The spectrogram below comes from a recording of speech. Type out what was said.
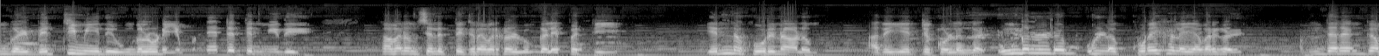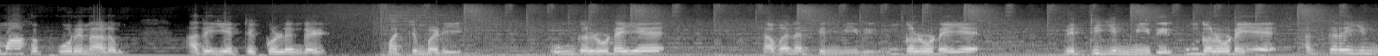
உங்கள் வெற்றி மீது உங்களுடைய முன்னேற்றத்தின் மீது கவனம் செலுத்துகிறவர்கள் உங்களை பற்றி என்ன கூறினாலும் அதை ஏற்றுக்கொள்ளுங்கள். உங்களிடம் உள்ள குறைகளை அவர்கள் அந்தரங்கமாக கூறினாலும் அதை ஏற்றுக்கொள்ளுங்கள். மற்றும்படி உங்களுடைய கவனத்தின் மீது உங்களுடைய வெற்றியின் மீது உங்களுடைய அக்கறையின்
